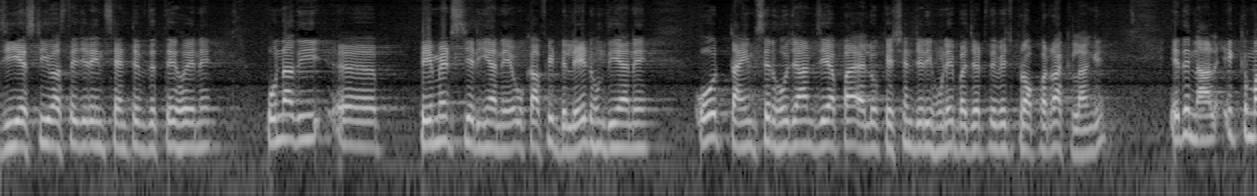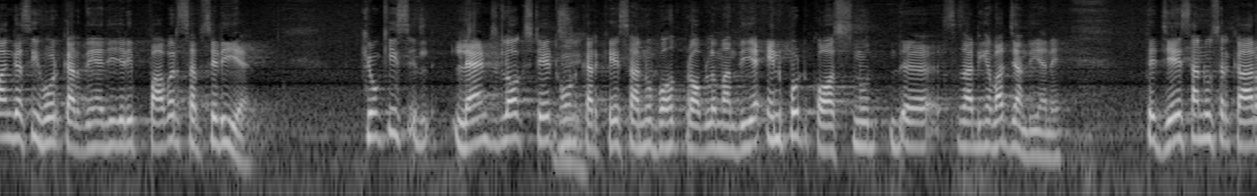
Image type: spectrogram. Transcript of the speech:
ਜੀਐਸਟੀ ਵਾਸਤੇ ਜਿਹੜੇ ਇਨਸੈਂਟਿਵ ਦਿੱਤੇ ਹੋਏ ਨੇ, ਉਹਨਾਂ ਦੀ ਪੇਮੈਂਟਸ ਜਿਹੜੀਆਂ ਨੇ, ਉਹ ਕਾਫੀ ਡਿਲੇਡ ਹੁੰਦੀਆਂ ਨੇ। ਉਹ ਟਾਈਮ ਸਿਰ ਹੋ ਜਾਣ, ਜੇ ਆਪਾਂ ਐਲੋਕੇਸ਼ਨ ਜਿਹੜੀ ਹੁਣੇ ਬਜਟ ਦੇ ਵਿੱਚ ਪ੍ਰੋਪਰ ਰੱਖ ਲਾਂਗੇ। ਇਹਦੇ ਨਾਲ ਇੱਕ ਮੰਗ ਅਸੀਂ ਹੋਰ ਕਰਦੇ ਹਾਂ ਜੀ ਜਿਹੜੀ ਪਾਵਰ ਸਬਸਿਡੀ ਹੈ। ਕਿਉਂਕਿ ਲੈਂਡ ਲੌਕ ਸਟੇਟ ਹੋਣ ਕਰਕੇ ਸਾਨੂੰ ਬਹੁਤ ਪ੍ਰੋਬਲਮ ਆਉਂਦੀ ਹੈ ਇਨਪੁਟ ਕਾਸਟ ਨੂੰ ਸਾਡੀਆਂ ਵੱਧ ਜਾਂਦੀਆਂ ਨੇ। ਤੇ ਜੇ ਸਾਨੂੰ ਸਰਕਾਰ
